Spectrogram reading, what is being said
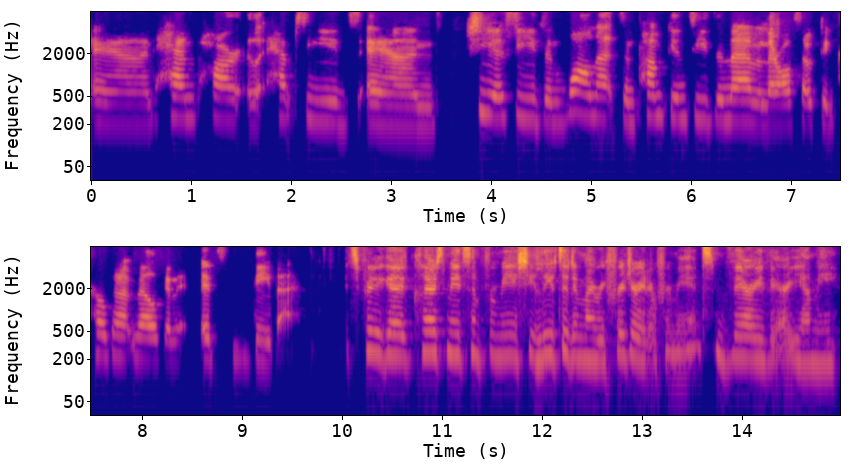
and hemp heart hemp seeds and chia seeds and walnuts and pumpkin seeds in them and they're all soaked in coconut milk and it's the best it's pretty good claire's made some for me she leaves it in my refrigerator for me it's very very yummy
